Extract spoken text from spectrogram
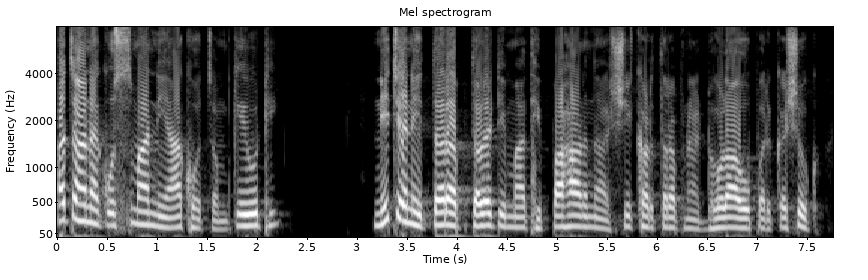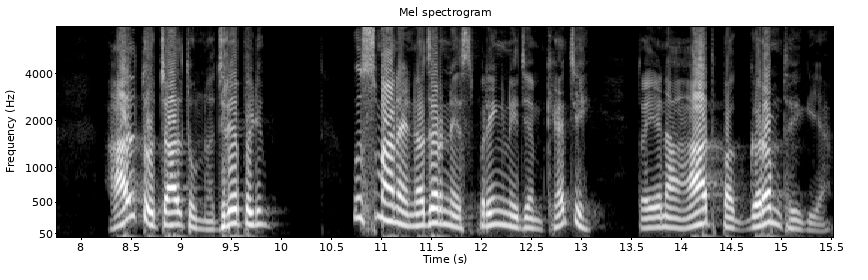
અચાનક ઉસ્માનની આંખો ચમકી ઉઠી. નીચેની તરફ તળેટીમાંથી પહાડના શિખર તરફના ઢોળા ઉપર કશુંક હાલતું ચાલતું નજરે પડ્યું. ઉસ્માને નજરને સ્પ્રિંગની જેમ ખેંચી તો એના હાથ પગ ગરમ થઈ ગયા.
